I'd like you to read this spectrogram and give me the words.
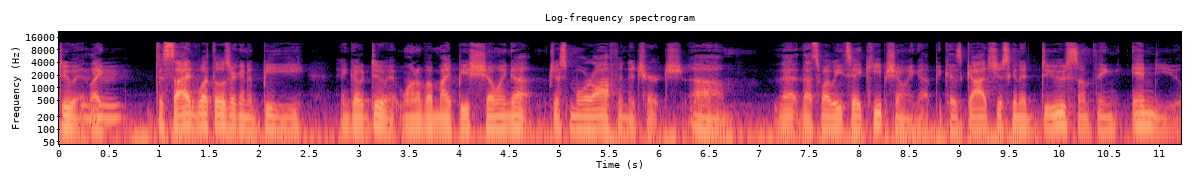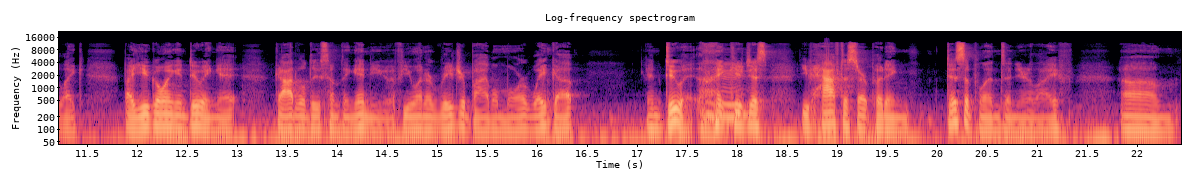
do it. Like decide what those are gonna be and go do it. One of them might be showing up just more often to church um, that that's why we say keep showing up because God's just going to do something in you. Like by you going and doing it, God will do something in you. If you want to read your Bible more, wake up and do it. Like you just you have to start putting disciplines in your life. Um,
